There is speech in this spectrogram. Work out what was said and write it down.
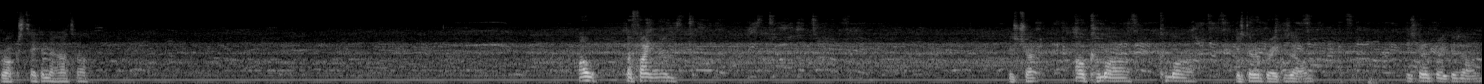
Brock's taking the hat off. Oh, they're fighting him. He's trying. Oh, come on, come on. He's gonna break his arm. He's gonna break his arm.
